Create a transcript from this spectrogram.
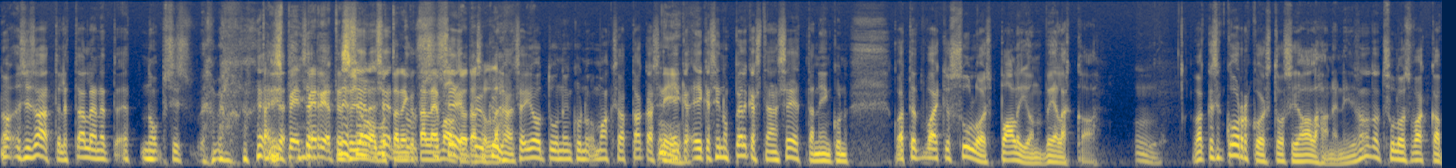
No siis ajattelet tälleen, että, että no siis... Tai siis periaatteessa se, joo, se, mutta niin kuin tälleen valtiotasolla. Kyllähän se joutuu niin kuin maksaa takaisin, niin. eikä, eikä siinä ole pelkästään se, että niin kuin, kun ajattelet, vaikka jos sulla olisi paljon velkaa, mm. Vaikka se korko olisi tosi alhainen, niin sanotaan, että sulla olisi vaikka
